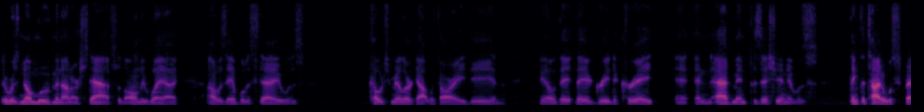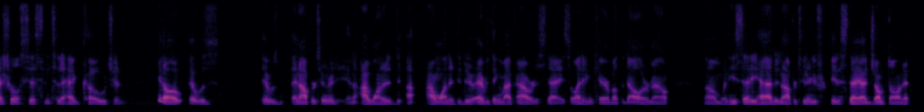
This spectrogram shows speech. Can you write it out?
there was no movement on our staff, so the only way I I was able to stay was Coach Miller got with our AD, and you know they they agreed to create an admin position. It was I think the title was special assistant to the head coach, and you know it was it was an opportunity, and I wanted to, I wanted to do everything in my power to stay. So I didn't care about the dollar amount. Um, when he said he had an opportunity for me to stay, I jumped on it,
